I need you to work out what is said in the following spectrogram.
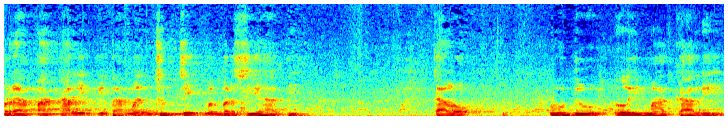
berapa kali kita mencuci membersih hati? Kalau wudhu lima kali.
